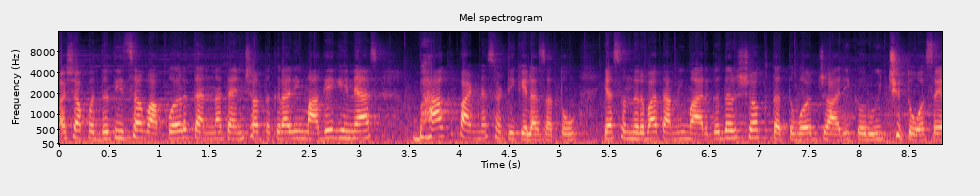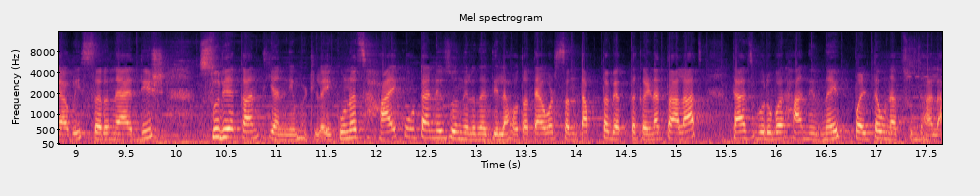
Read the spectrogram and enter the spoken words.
अशा पद्धतीचा वापर त्यांना त्यांच्या तक्रारी मागे घेण्यास भाग पाडण्यासाठी केला जातो. या संदर्भात आम्ही मार्गदर्शक तत्व जारी करू इच्छितो असं यावेळी सरन्यायाधीश सूर्यकांत यांनी म्हटलं एकूणच हायकोर्टाने जो निर्णय दिला होता त्यावर संताप्त व्यक्त करण्यात आलाच. त्याचबरोबर हा निर्णय पलटवण्यात सुद्धा आला.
